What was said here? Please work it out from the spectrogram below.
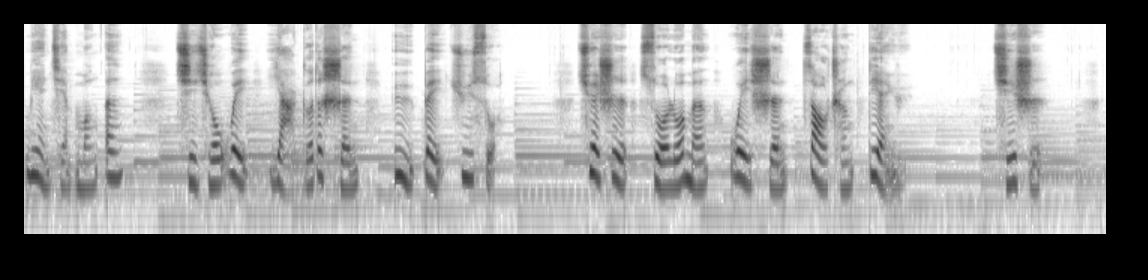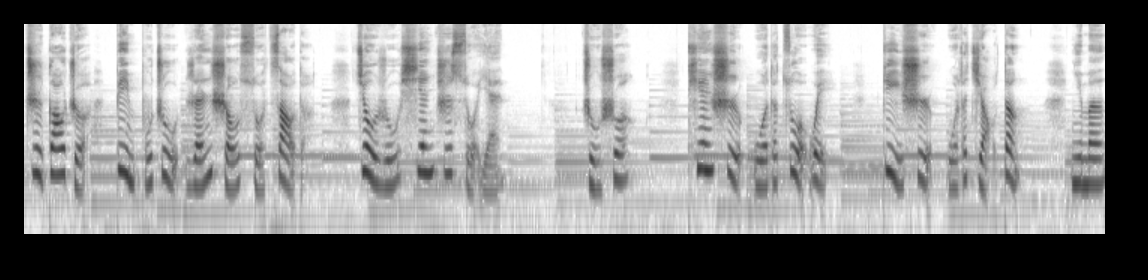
面前蒙恩，祈求为雅各的神。预备居所，却是所罗门为神造成殿宇。其实，至高者并不住人手所造的，就如先知所言：“主说，天是我的座位，地是我的脚凳，你们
